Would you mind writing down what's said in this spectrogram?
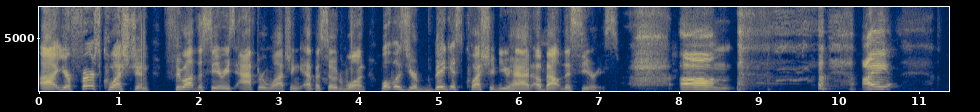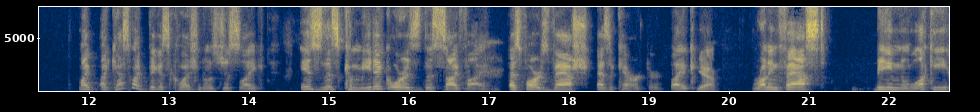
uh, your first question throughout the series after watching episode one, what was your biggest question you had about this series? Um, I, my, I guess my biggest question was just like, is this comedic or is this sci-fi? As far as Vash as a character, like Yeah, running fast, being lucky,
